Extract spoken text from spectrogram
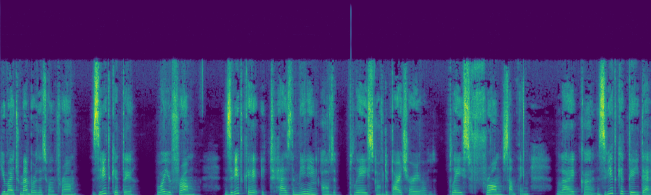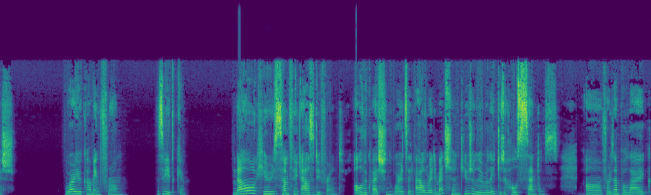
you might remember this one from звідки ти? Where are you from? Звідки it has the meaning of the place of departure, of the place from something. Like, uh, звідки ти йдеш? Where are you coming from? Звідки? Now here is something else different. All the question words that I already mentioned usually relate to the whole sentence. Uh, for example, like,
